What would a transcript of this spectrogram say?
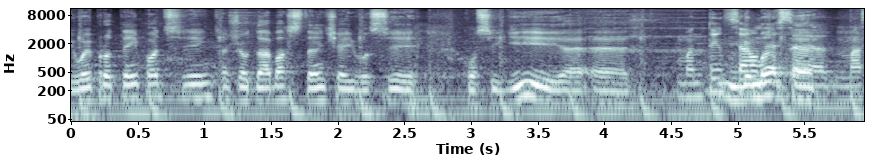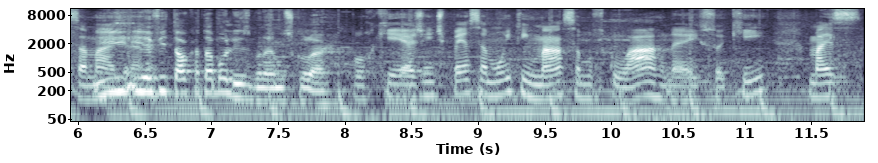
E o whey protein pode sim ajudar bastante aí você conseguir. É, é, Manutenção dessa é, massa magra. E, e, evitar o catabolismo né, muscular. Porque a gente pensa muito em massa muscular, né, isso aqui, mas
